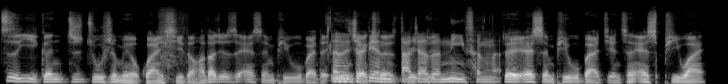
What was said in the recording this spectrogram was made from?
字义跟蜘蛛是没有关系的哈，它就是 S M P 五百的 Index 的大家的昵称了。对 S M P 五百简称 SPY。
